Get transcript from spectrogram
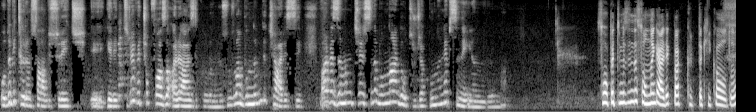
o da bir tarımsal bir süreç e, gerektiriyor ve çok fazla arazi kullanıyorsunuz. Ama bunların da çaresi var ve zaman içerisinde bunlar da oturacak. Bunların hepsine inanıyorum ben. Sohbetimizin de sonuna geldik. Bak 40 dakika oldu.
